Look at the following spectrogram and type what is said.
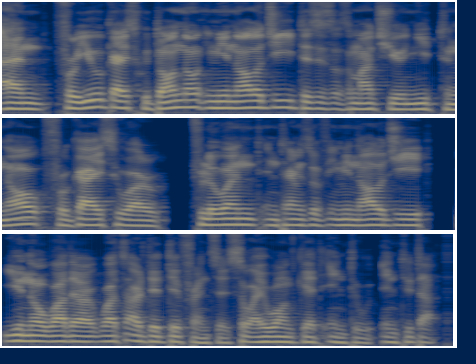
And for you guys who don't know immunology, this is as much you need to know. For guys who are fluent in terms of immunology, you know what are what are the differences. So I won't get into into that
